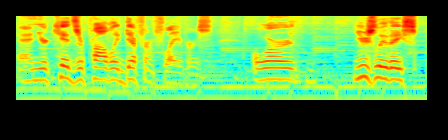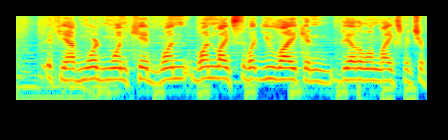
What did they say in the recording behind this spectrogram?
And your kids are probably different flavors. Or usually they, if you have more than one kid, one, one likes what you like and the other one likes what your,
